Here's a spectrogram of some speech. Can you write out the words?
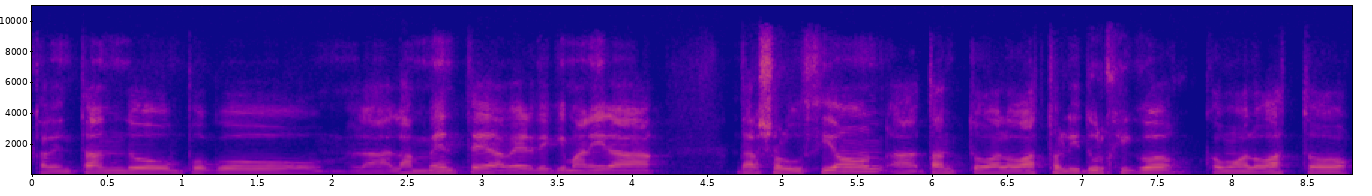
calentando un poco las mentes a ver de qué manera dar solución tanto a los actos litúrgicos como a los actos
